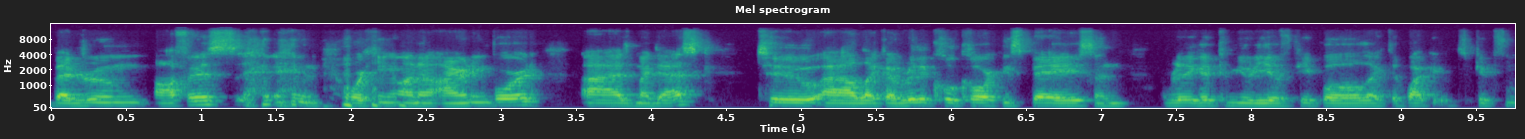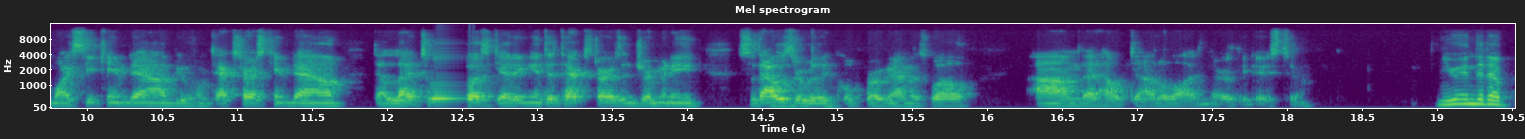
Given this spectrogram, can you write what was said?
bedroom office and working on an ironing board uh, as my desk to uh, like a really cool co-working space and a really good community of people like the white people, people from YC came down, people from Techstars came down that led to us getting into Techstars in Germany. So that was a really cool program as well um, that helped out a lot in the early days too. You ended up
